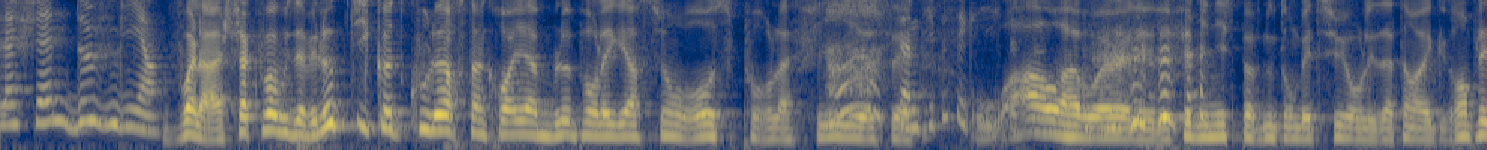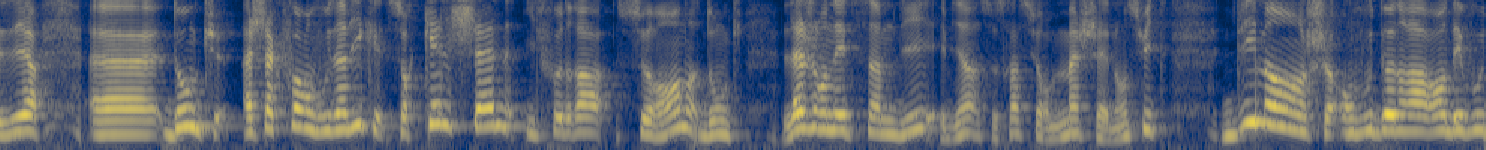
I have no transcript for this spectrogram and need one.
la chaîne de Julien. Voilà, à chaque fois, vous avez le petit code couleur, c'est incroyable. Bleu pour les garçons, rose pour la fille. Oh, C'est un petit peu sexiste. Waouh, ah ouais, les, les féministes peuvent nous tomber dessus, on les attend avec grand plaisir. Euh, donc, à chaque fois, on vous indique sur quelle chaîne il faudra se rendre. Donc, la journée de samedi, eh bien, ce sera sur ma chaîne. Ensuite, dimanche, on vous donnera rendez-vous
